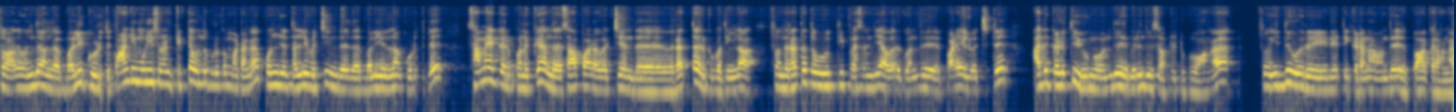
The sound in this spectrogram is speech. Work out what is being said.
ஸோ அதை வந்து அங்கே பலி கொடுத்து பாண்டி முனீஸ்வரன் கிட்ட வந்து கொடுக்க மாட்டாங்க. கொஞ்சம் தள்ளி வச்சு இந்த இதை பலியெல்லாம் கொடுத்துட்டு சமயக்கற்பனுக்கு அந்த சாப்பாடை வச்சு அந்த ரத்தம் இருக்குது பார்த்தீங்களா ஸோ அந்த ரத்தத்தை ஊற்றி பிசைஞ்சு அவருக்கு வந்து படையல் வச்சுட்டு அதுக்கடுத்து இவங்க வந்து விருந்து சாப்பிட்டுட்டு போவாங்க. ஸோ இது ஒரு நேர்த்திக்கடனாக வந்து பார்க்குறாங்க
